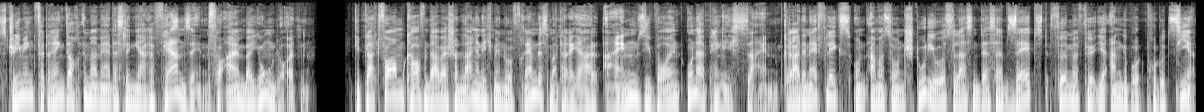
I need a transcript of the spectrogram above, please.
Streaming verdrängt auch immer mehr das lineare Fernsehen, vor allem bei jungen Leuten. Die Plattformen kaufen dabei schon lange nicht mehr nur fremdes Material ein, sie wollen unabhängig sein. Gerade Netflix und Amazon Studios lassen deshalb selbst Filme für ihr Angebot produzieren.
